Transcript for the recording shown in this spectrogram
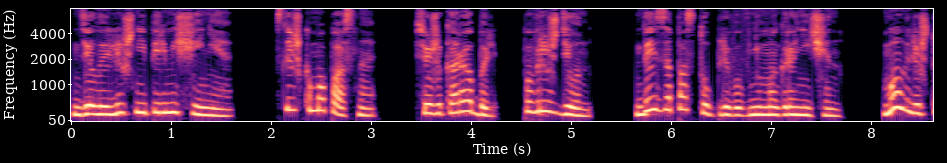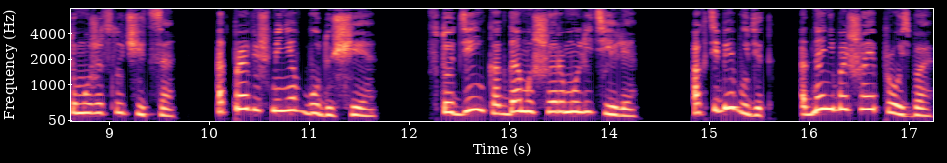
делая лишние перемещения. Слишком опасно. Все же корабль поврежден, да и запас топлива в нем ограничен. Мало ли что может случиться. Отправишь меня в будущее. В тот день, когда мы с Шером улетели. А к тебе будет одна небольшая просьба.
